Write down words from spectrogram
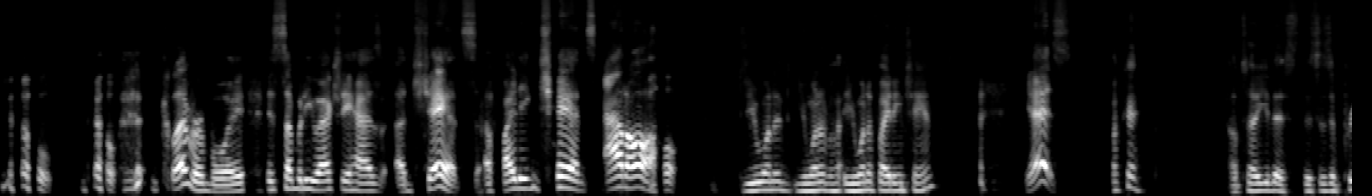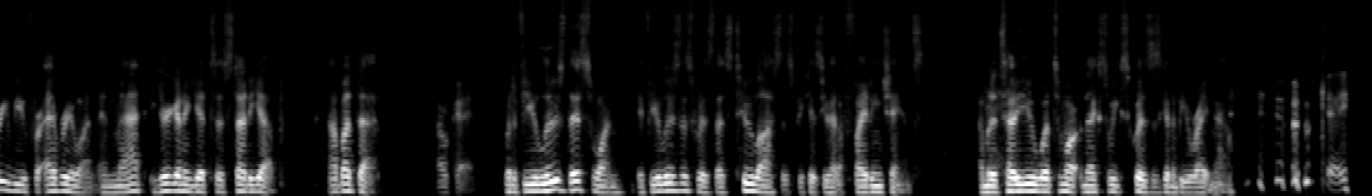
No, no. Clever boy is somebody who actually has a chance, a fighting chance at all. Do you want to, you want to, you want a fighting chance? Yes. Okay. I'll tell you this. This is a preview for everyone. And Matt, you're going to get to study up. How about that? Okay. But if you lose this one, if you lose this quiz, that's two losses because you had a fighting chance. I'm going to tell you what tomorrow next week's quiz is going to be right now. okay.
